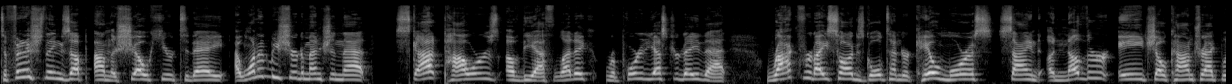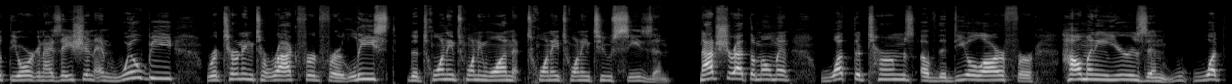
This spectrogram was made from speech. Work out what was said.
to finish things up on the show here today, I wanted to be sure to mention that Scott Powers of The Athletic reported yesterday that Rockford IceHogs goaltender Cale Morris signed another AHL contract with the organization and will be returning to Rockford for at least the 2021 2022 season. Not sure at the moment what the terms of the deal are for how many years and what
